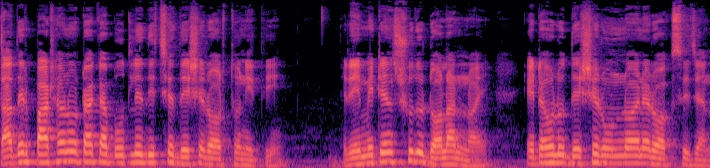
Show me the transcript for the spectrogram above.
তাদের পাঠানো টাকা বদলে দিচ্ছে দেশের অর্থনীতি। রেমিটেন্স শুধু ডলার নয়, এটা হলো দেশের উন্নয়নের অক্সিজেন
